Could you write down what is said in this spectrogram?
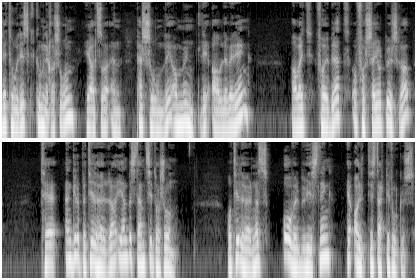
Retorisk kommunikasjon er altså en personlig og muntlig avlevering av et forberedt og forseggjort budskap til en gruppe tilhørere i en bestemt situasjon, og tilhørendes overbevisning er alltid sterkt i fokus.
